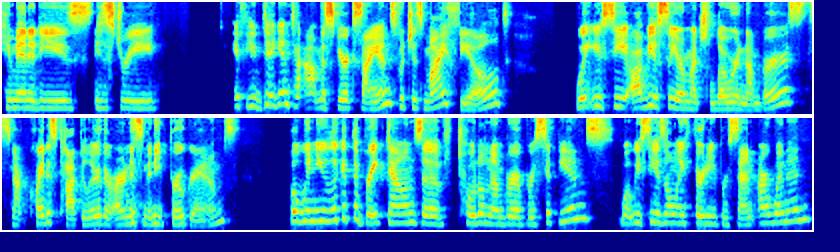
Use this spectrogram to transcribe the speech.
humanities, history. If you dig into atmospheric science, which is my field, what you see obviously are much lower numbers. It's not quite as popular. There aren't as many programs. But when you look at the breakdowns of total number of recipients, what we see is only 30% are women.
